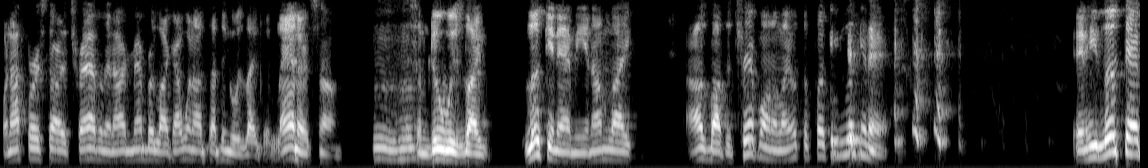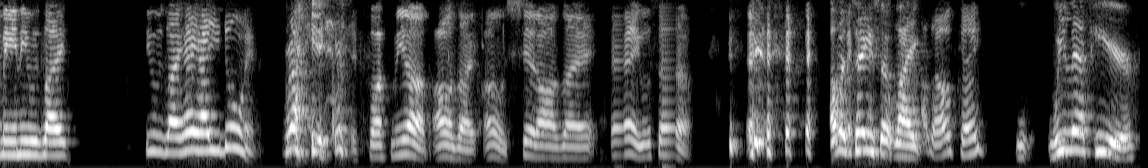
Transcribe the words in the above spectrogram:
when I first started traveling, I remember like I went out to I think it was like Atlanta or something. Mhm. Some dude was like looking at me, and I'm like, I was about to trip on him. Like, what the fuck are you looking at? and he looked at me, and he was like, he was like, hey, how you doing? Right. It fucked me up. I was like, oh shit. I was like, hey, what's up? I'm gonna tell you something. Like was like, okay. we left here,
